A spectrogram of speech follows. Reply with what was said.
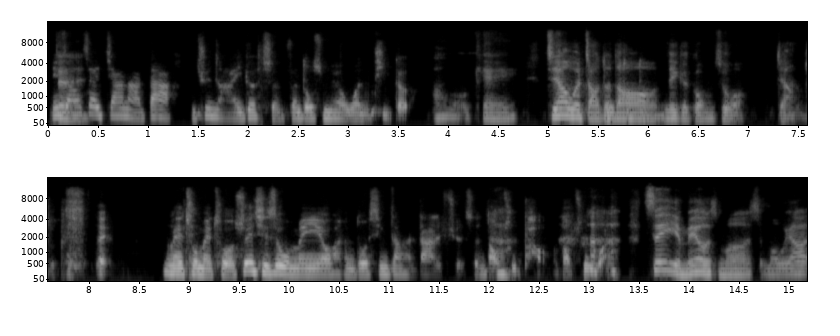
你只要在加拿大，你去哪一个省份都是没有问题的。哦，OK，只要我找得到那个工作，这样就可以。对，没错没错。所以其实我们也有很多心脏很大的学生到处 跑，到处玩，所以也没有什么什么我要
